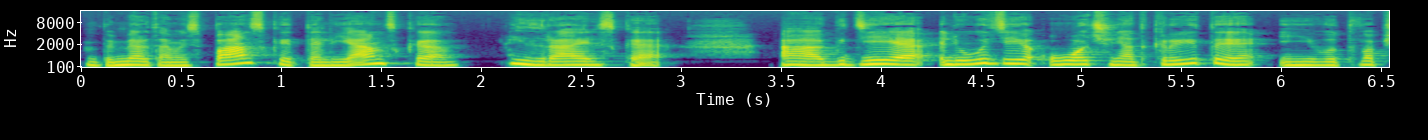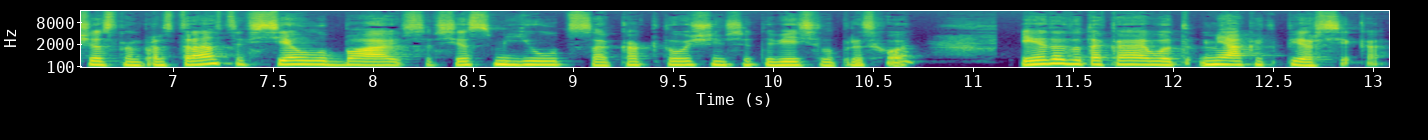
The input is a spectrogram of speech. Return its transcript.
например, там испанская, итальянская, израильская. А, где люди очень открыты, и вот в общественном пространстве все улыбаются, все смеются, как-то очень все это весело происходит. И это вот такая вот мякоть персика.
